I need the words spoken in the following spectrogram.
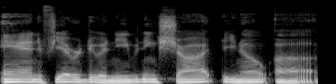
And if you ever do an evening shot, you know, uh,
